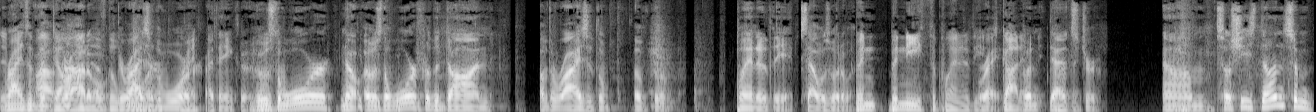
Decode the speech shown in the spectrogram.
Rise of the Uh, Dawn of the Rise of the War. right. I think it was the war. No, it was the war for the dawn of the rise of the of the Planet of the Apes. That was what it was. Ben- beneath the Planet of the Apes. right. Got it. But that's Perfect. true. Um, so she's done some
